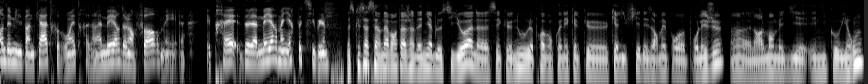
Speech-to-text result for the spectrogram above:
en 2024 vont être dans la meilleure de leur forme et, euh, et prêts de la meilleure manière possible. Parce que ça, c'est un avantage indéniable aussi, Johan. euh, C'est que nous, la preuve, on connaît quelques qualifiés désormais pour, pour les Jeux. hein. Euh, Normalement, Mehdi et, Nico iront.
